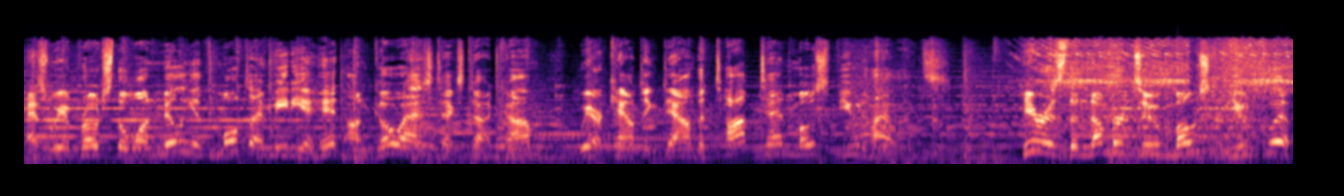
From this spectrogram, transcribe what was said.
As we approach the 1 millionth multimedia hit on GoAztecs.com, we are counting down the top 10 most viewed highlights. Here is the number two most viewed clip.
